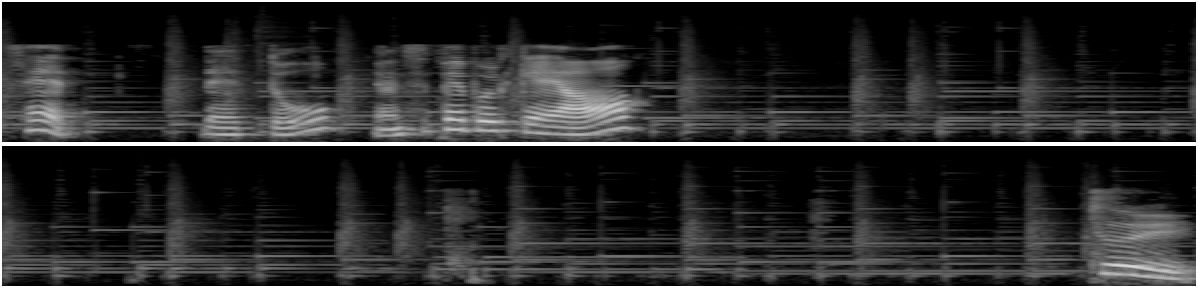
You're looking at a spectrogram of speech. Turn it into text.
셋, 넷도 연습해 볼게요. 둘,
